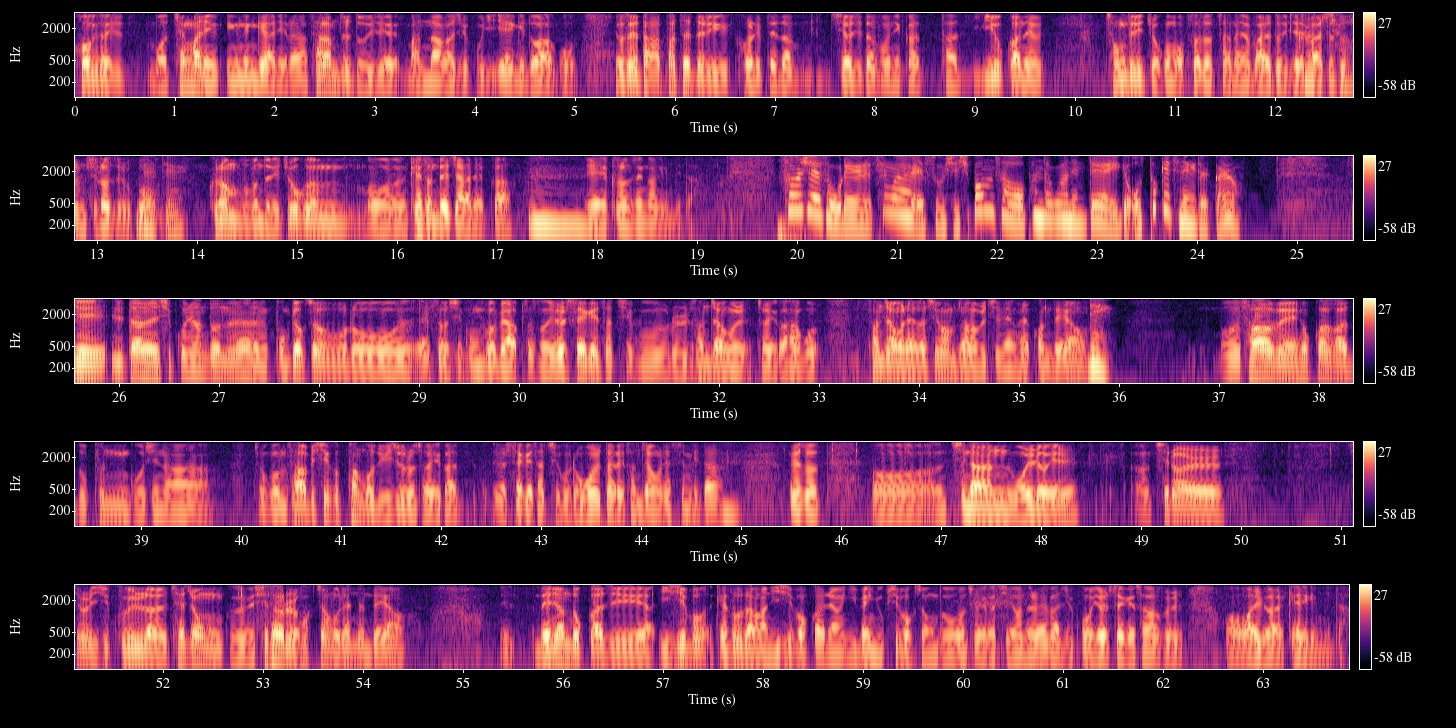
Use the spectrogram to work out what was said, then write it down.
거기서 이제 뭐 책만 읽- 읽는 게 아니라 사람들도 이제 만나가지고 얘기도 하고 요새 다 아파트들이 건립되다 지어지다 보니까 다 이웃 간에 정들이 조금 없어졌잖아요. 말도 이제 그렇죠. 말수도 좀 줄어들고 네네. 그런 부분들이 조금 뭐 개선되지 않을까? 음. 예, 그런 생각입니다. 서울시에서 올해 생활 SOC 시범 사업 한다고 하는데 이게 어떻게 진행이 될까요? 예, 일단은 19년도는 본격적으로 SOC 공급에 앞서서 13개 자치구를 선정을 저희가 하고 선정을 해서 시범 사업을 진행할 건데요. 네. 뭐 사업의 효과가 높은 곳이나 조금 사업이 시급한 곳 위주로 저희가 13개 자치구를 5월 달에 선정을 했습니다. 그래서 어 지난 월요일 어 7월 7월 29일 날 최종 그 시설을 확정을 했는데요. 일- 내년도까지 20억 개소당 한 20억 가량 260억 정도 저희가 지원을 해가지고 13개 사업을 어, 완료할 계획입니다.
